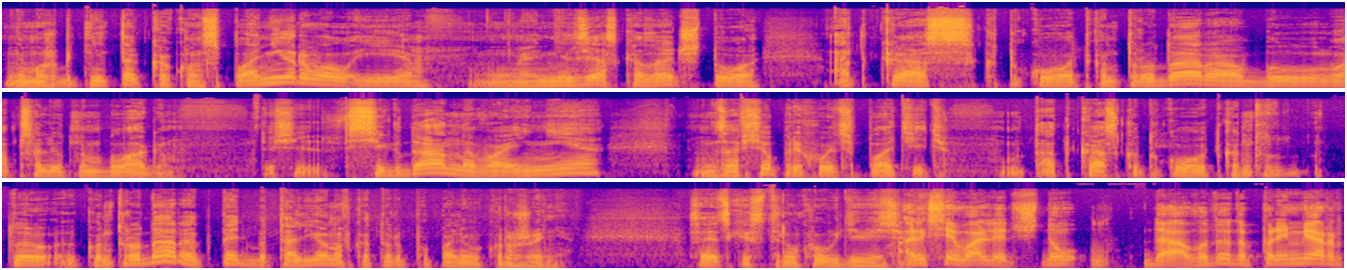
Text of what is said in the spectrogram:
ну, может быть, не так, как он спланировал, и нельзя сказать, что отказ Катукова от контрудара был абсолютным благом. То есть всегда на войне за все приходится платить. Отказ Катукова от контрудара – это пять батальонов, которые попали в окружение советских стрелковых дивизий. Алексей Валерьевич, ну да, вот это пример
